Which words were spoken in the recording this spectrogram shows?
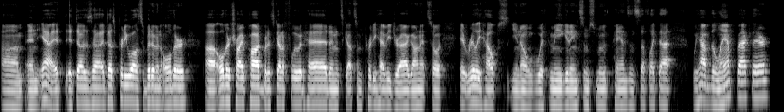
Um, and yeah, it, it does uh, it does pretty well. It's a bit of an older uh, older tripod, but it's got a fluid head and it's got some pretty heavy drag on it. So it really helps, you know, with me getting some smooth pans and stuff like that. We have the lamp back there.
